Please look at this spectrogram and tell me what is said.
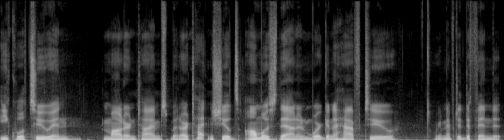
equal to in modern times. But our Titan shield's almost down, and we're gonna have to, we're gonna have to defend it.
